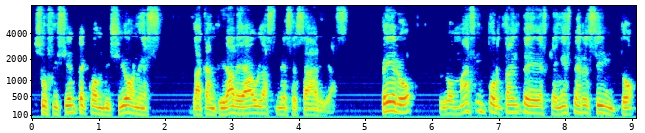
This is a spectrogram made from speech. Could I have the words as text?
suficientes condiciones, la cantidad de aulas necesarias. Pero lo más importante es que en este recinto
